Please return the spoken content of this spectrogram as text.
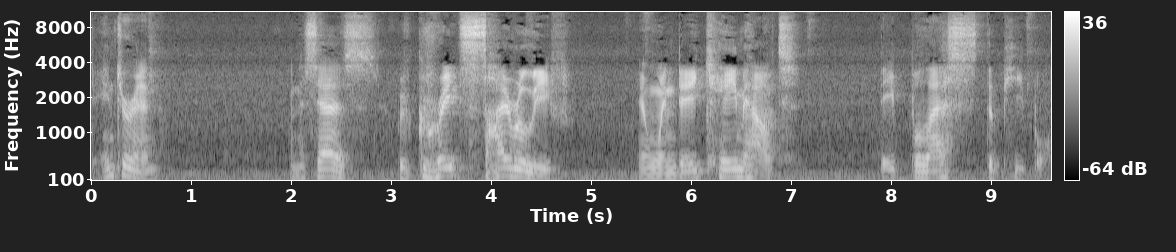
They enter in. And it says, with great sigh relief, and when they came out, they blessed the people.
